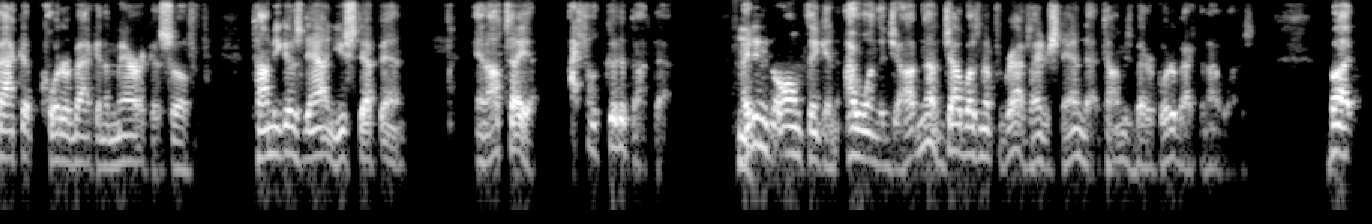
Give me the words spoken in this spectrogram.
backup quarterback in America. So if Tommy goes down, you step in. And I'll tell you, I felt good about that. Hmm. I didn't go home thinking I won the job. No, the job wasn't up for grabs. I understand that. Tommy's a better quarterback than I was. But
